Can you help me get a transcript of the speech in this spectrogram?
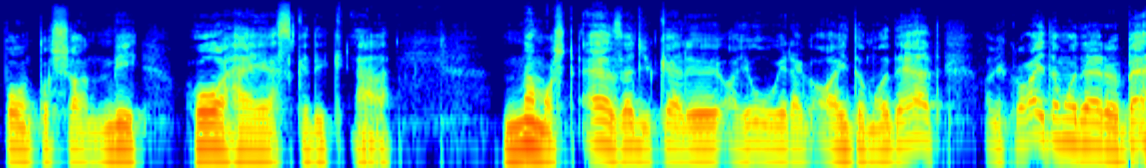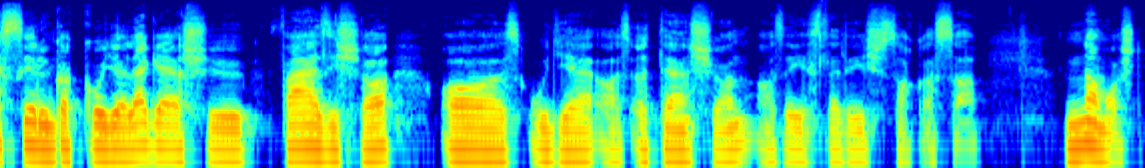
pontosan mi, hol helyezkedik el. Na most ez együk elő a jó öreg AIDA modellt. Amikor AIDA modellről beszélünk, akkor ugye a legelső fázisa az ugye az attention, az észlelés szakasza. Na most,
